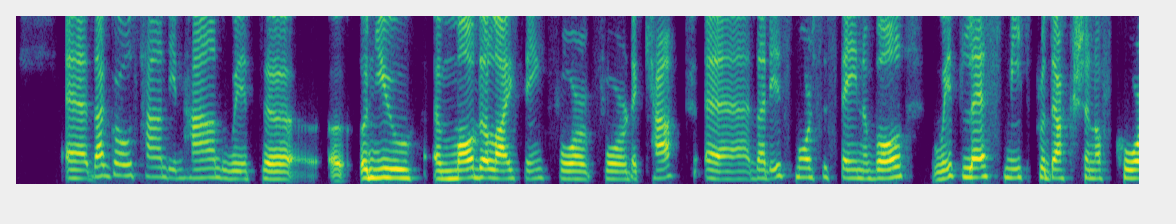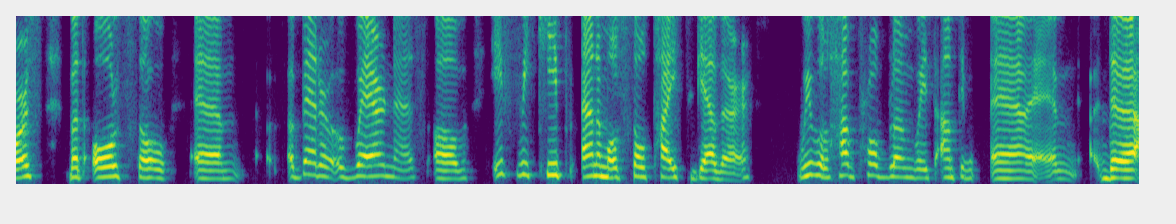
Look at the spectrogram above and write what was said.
Uh, that goes hand in hand with uh, a, a, new a model, I think, for, for the CAP uh, that is more sustainable with less meat production, of course, but also um, a better awareness of if we keep animals so tight together, we will have problem with anti, uh, the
